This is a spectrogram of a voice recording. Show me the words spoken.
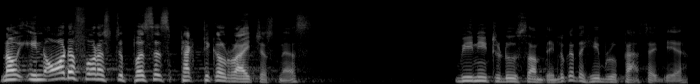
Now, in order for us to possess practical righteousness, we need to do something. Look at the Hebrew passage here.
